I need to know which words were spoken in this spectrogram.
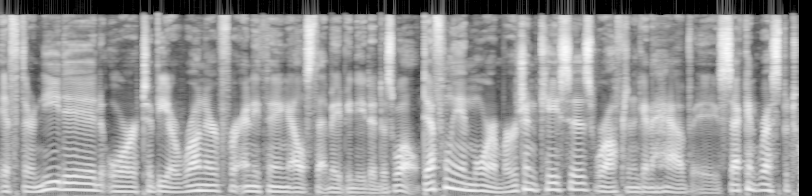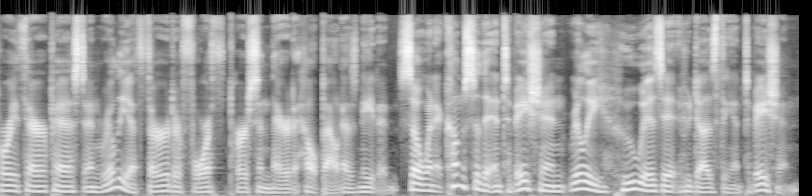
if they're needed or to be a runner for anything else that may be needed as well. Definitely in more emergent cases, we're often going to have a second respiratory therapist and really a third or fourth person there to help out as needed. So when it comes to the intubation, really who is it who does the intubation?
